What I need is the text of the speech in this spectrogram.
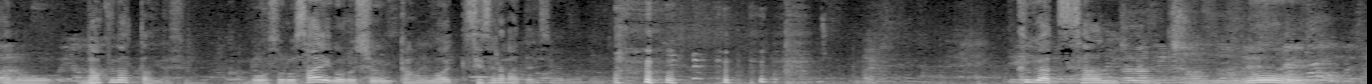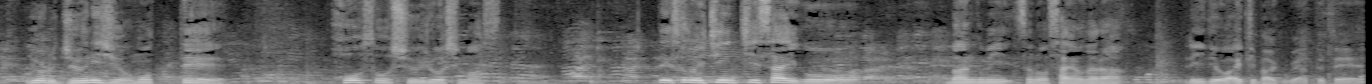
あのなくなったんですよ。もうその最後の瞬間は切なかったですよ。9月30日の夜12時をもって放送終了します。でその1日最後番組「そのさよなら RADIO-i」って番組やってて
